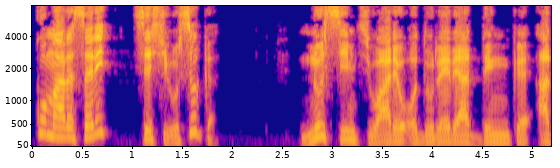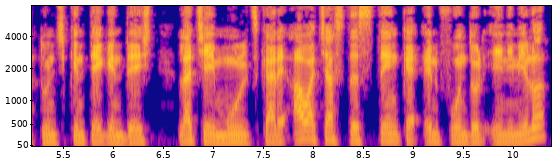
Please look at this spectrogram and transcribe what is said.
cum a răsărit, se și usucă. Nu simți oare o durere adâncă atunci când te gândești la cei mulți care au această stâncă în fundul inimilor?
